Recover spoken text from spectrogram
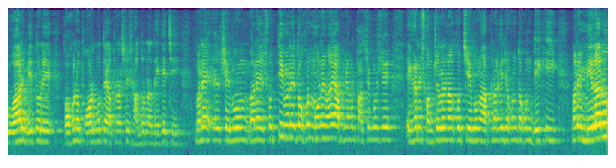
গুহার ভেতরে কখনো পর্বতে আপনার সেই সাধনা দেখেছি। মানে এবং মানে সত্যি মানে তখন মনে হয় আপনি এখন পাশে বসে এখানে সঞ্চালনা করছি এবং আপনাকে যখন তখন দেখি মানে মেলানো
